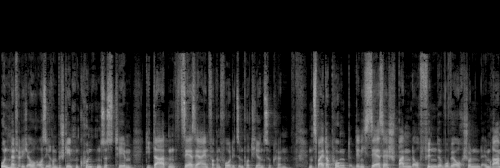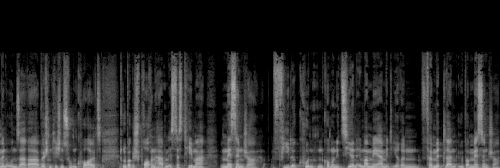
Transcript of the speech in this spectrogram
und natürlich auch aus ihrem bestehenden Kundensystem die Daten sehr, sehr einfach in Vorleads importieren zu können. Ein zweiter Punkt, den ich sehr, sehr spannend auch finde, wo wir auch schon im Rahmen unserer wöchentlichen Zoom-Calls drüber gesprochen haben, ist das Thema Messenger. Viele Kunden kommunizieren immer mehr mit ihren Vermittlern über Messenger.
